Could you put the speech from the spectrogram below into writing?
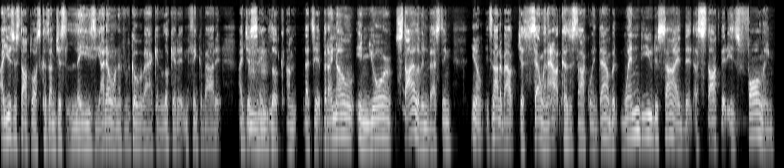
I use a stop loss because I'm just lazy. I don't want to go back and look at it and think about it. I just mm-hmm. say, look, I'm that's it. But I know in your style of investing, you know, it's not about just selling out because the stock went down, but when do you decide that a stock that is falling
